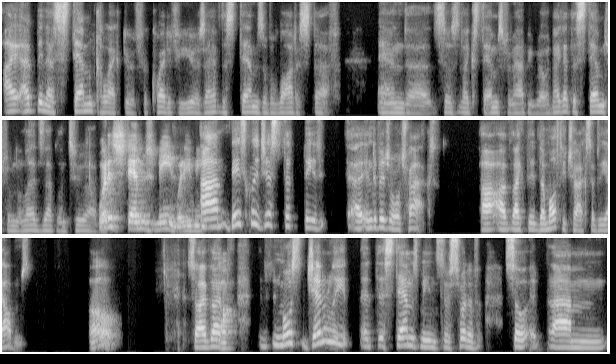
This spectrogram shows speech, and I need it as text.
I, i've been a stem collector for quite a few years i have the stems of a lot of stuff and uh, so it's like stems from Abbey Road, and I got the stems from the Led Zeppelin too. What does stems mean? What do you mean? Um, basically, just the, the uh, individual tracks, uh, like the, the multi tracks of the albums. Oh, so I've got most generally uh, the stems means there's sort of so um,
